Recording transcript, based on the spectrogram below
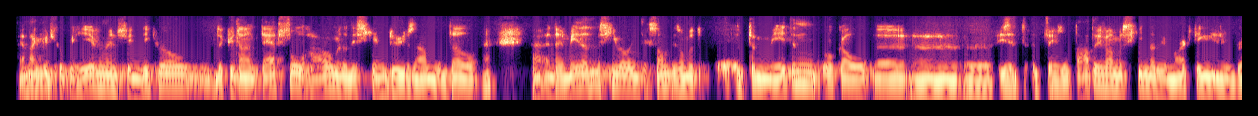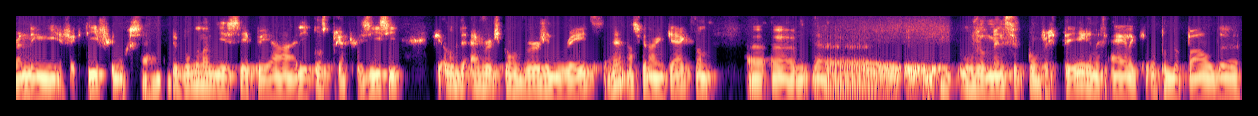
En dan kun je op een gegeven moment, vind ik wel, dat kun je dan een tijd volhouden, maar dat is geen duurzaam model. Hè. Uh, en daarmee dat het misschien wel interessant is om het te meten, ook al is het, het resultaat ervan misschien dat uw marketing en uw branding niet effectief genoeg zijn. Verbonden aan die CPA, die kost per acquisitie, heb je ook de average conversion rate. Hè. Als je dan kijkt van hoeveel mensen converteren er eigenlijk op een bepaalde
